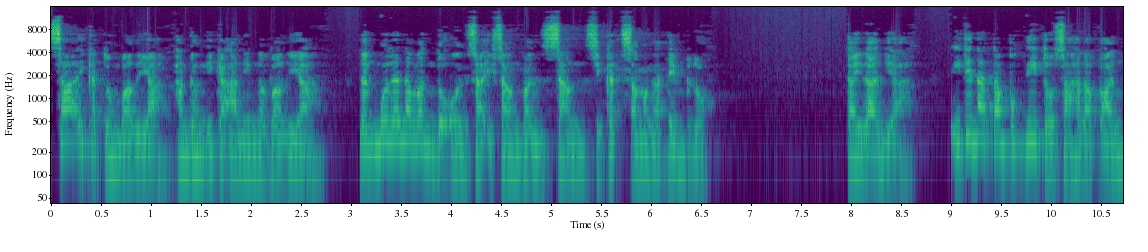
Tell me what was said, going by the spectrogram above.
Sa ikatlong barya hanggang ika-anim na barya, nagmula naman doon sa isang bansang sikat sa mga templo. Thailandia, itinatampok dito sa harapan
